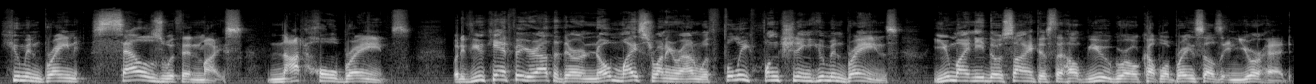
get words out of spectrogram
human brain cells within mice, not whole brains. But if you can't figure out that there are no mice running around with fully functioning human brains, you might need those scientists to help you grow a couple of brain cells in your head.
